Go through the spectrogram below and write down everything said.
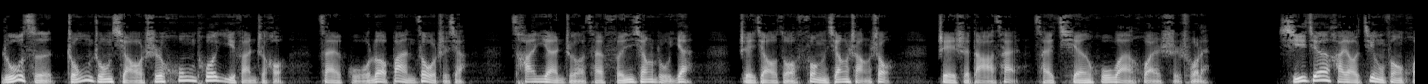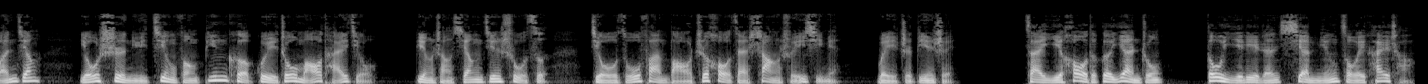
如此种种小吃烘托一番之后，在鼓乐伴奏之下，参宴者才焚香入宴，这叫做奉香上寿。这是大菜才千呼万唤使出来。席间还要敬奉还浆，由侍女敬奉宾客贵州茅台酒。并上香金数次，酒足饭饱之后再上水洗面，谓之宾水。在以后的各宴中，都以丽人献名作为开场，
